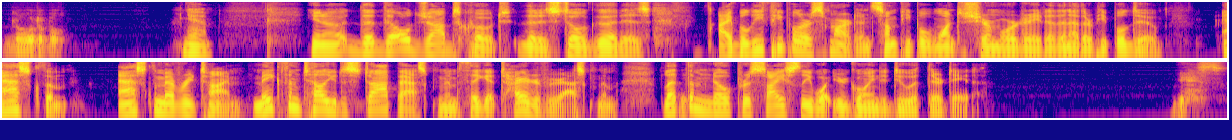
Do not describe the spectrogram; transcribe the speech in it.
laudable. Yeah. You know, the, the old Jobs quote that is still good is I believe people are smart, and some people want to share more data than other people do. Ask them. Ask them every time. Make them tell you to stop asking them if they get tired of you asking them. Let them know precisely what you're going to do with their data. Yes.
